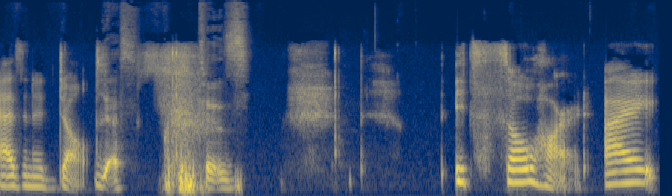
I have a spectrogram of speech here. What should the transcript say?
as an adult. Yes, it is. It's so hard. I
